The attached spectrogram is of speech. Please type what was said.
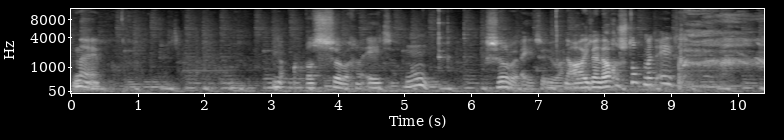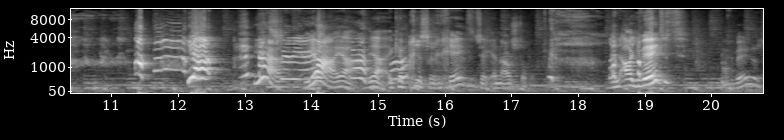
Nee. Nou, wat zullen we gaan eten? Mm. Zullen we eten, überhaupt? Nou, ik ben wel gestopt met eten. ja! Ja, ja, ja, ja. Ik heb gisteren gegeten. Ik, en nou stoppen. En al je weet het. Ik weet het.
